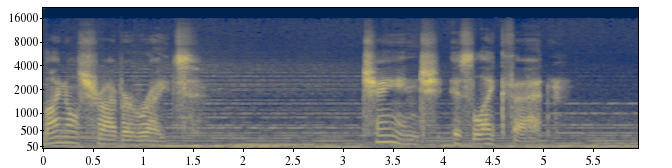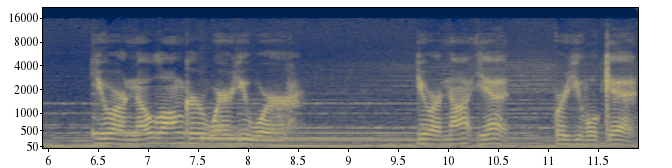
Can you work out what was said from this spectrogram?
Lionel Shriver writes Change is like that. You are no longer where you were. You are not yet where you will get.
